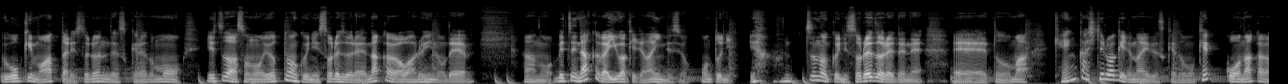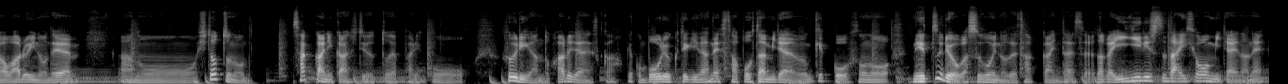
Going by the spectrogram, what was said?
動きもあったりするんですけれども、実はその4つの国それぞれ仲が悪いので、あの、別に仲がいいわけじゃないんですよ、本当に。4つの国それぞれでね、えっ、ー、と、まあ、喧嘩してるわけじゃないですけども、結構仲が悪いので、あのー、一つのサッカーに関して言うと、やっぱりこう、フーリガンとかあるじゃないですか。結構暴力的なね、サポーターみたいなの結構その熱量がすごいので、サッカーに対する。だからイギリス代表みたいなね、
